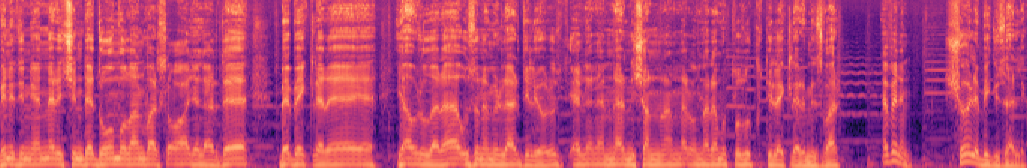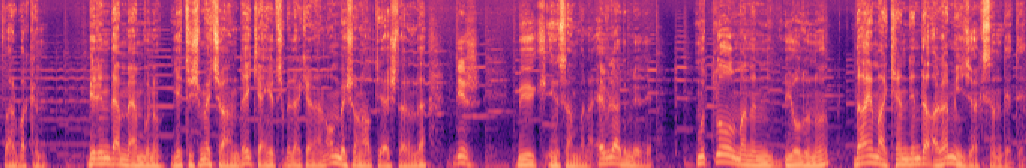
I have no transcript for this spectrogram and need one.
beni dinleyenler için de doğum olan varsa o ailelerde bebeklere, yavrulara uzun ömürler diliyoruz. Evlenenler, nişanlananlar onlara mutluluk dileklerimiz var. Efendim şöyle bir güzellik var bakın. Birinden ben bunu yetişme çağındayken yetişme derken hani 15-16 yaşlarında bir büyük insan bana evladım dedi. Mutlu olmanın yolunu daima kendinde aramayacaksın dedi.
